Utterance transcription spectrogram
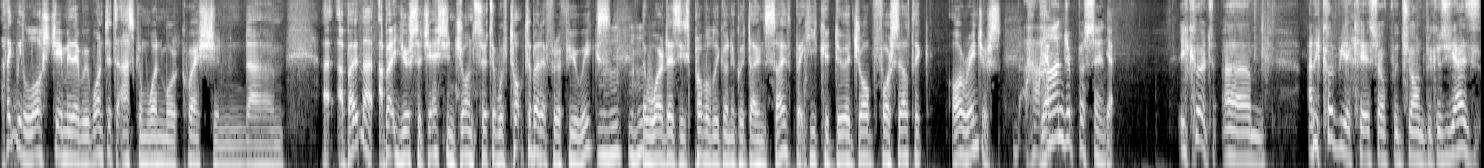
I think we lost Jamie there. We wanted to ask him one more question um, uh, about that, about your suggestion, John Souttar. We've talked about it for a few weeks. Mm-hmm, The word is he's probably going to go down south, but he could do a job for Celtic or Rangers. hundred percent. Yep. He could. Um, and it could be a case of with John because he has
